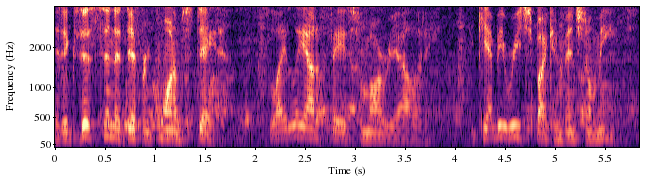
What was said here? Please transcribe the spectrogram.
It exists in a different quantum state, slightly out of phase from our reality. It can't be reached by conventional means.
